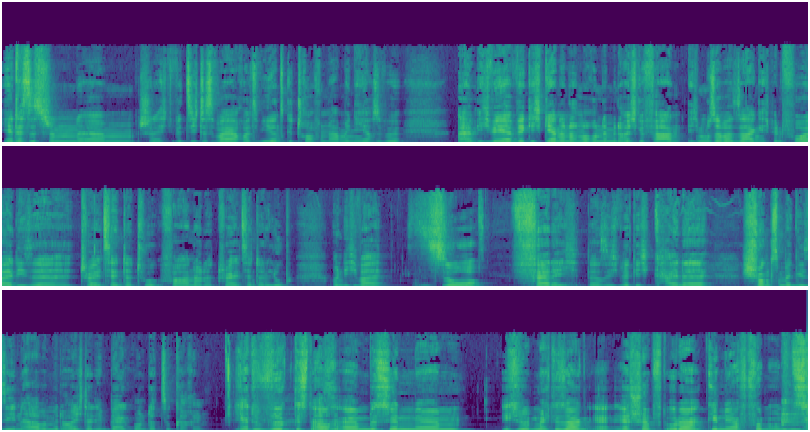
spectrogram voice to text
ja, das ist schon, ähm, schon echt witzig. Das war ja auch, als wir uns getroffen haben in Jerseville. Ähm, ich wäre ja wirklich gerne noch eine Runde mit euch gefahren. Ich muss aber sagen, ich bin vorher diese Trail Center Tour gefahren oder Trail Center Loop und ich war so fertig, dass ich wirklich keine Chance mehr gesehen habe, mit euch da den Berg runter zu kacheln. Ja, du wirktest auch äh, ein bisschen, ähm, ich möchte sagen, er, erschöpft oder genervt von uns.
